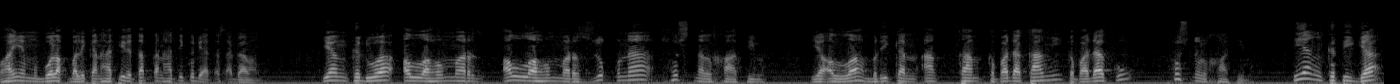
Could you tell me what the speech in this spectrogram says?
Wahai yang membolak-balikan hati, tetapkan hatiku di atas agama. Yang kedua, Allahumma Allahumma rzuqna husnal khatimah. Ya Allah, berikan akam kepada kami, kepadaku husnul khatimah. Yang ketiga,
